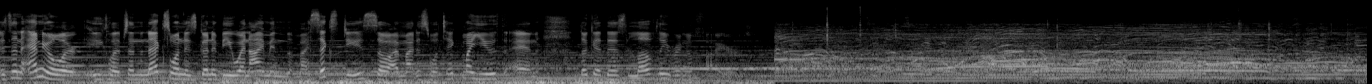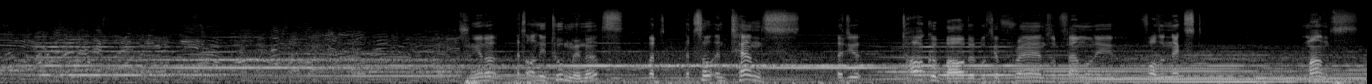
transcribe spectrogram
it's an annular eclipse, and the next one is going to be when I'm in my 60s, so I might as well take my youth and look at this lovely ring of fire. You know, it's only two minutes, but it's so intense that you talk about it with your friends and family for the next months.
